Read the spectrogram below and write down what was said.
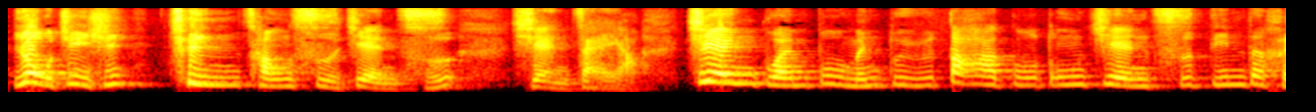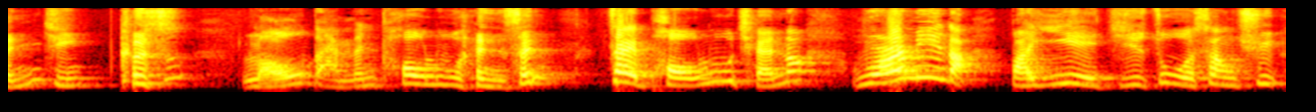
要进行清仓式减持。现在呀，监管部门对于大股东减持盯得很紧。可是。老板们套路很深，在跑路前呢，玩命的把业绩做上去，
